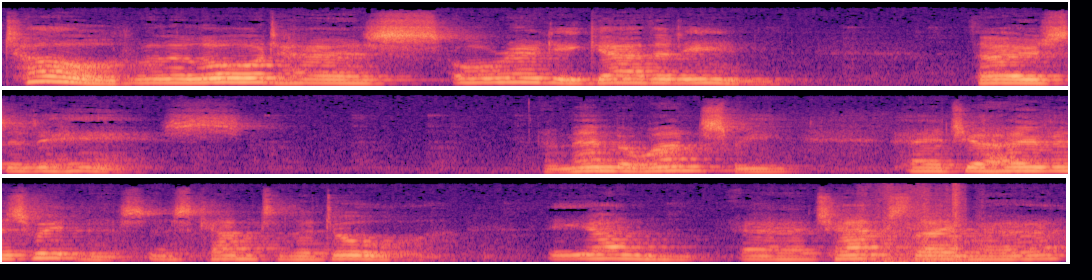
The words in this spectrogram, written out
told, well, the Lord has already gathered in those that are His. remember once we had Jehovah's Witnesses come to the door, the young uh, chaps they were,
